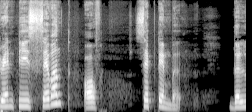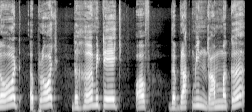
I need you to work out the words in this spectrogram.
27th of September, the Lord approached the hermitage of the Brahmin Rammaka,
